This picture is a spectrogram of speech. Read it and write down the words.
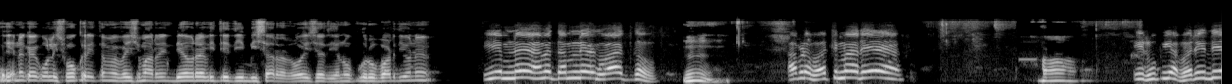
એને કંઈક ઓલી છોકરી તમે વૈશમાં રહીને દેવરાવી હતી બિચારા રોય છે એનું પૂરું પાડી દો ને. એમ નહીં અમે તમને એક વાત કહું. હમ. આપણે વચમાં રે હા. એ રૂપિયા ભરી દે.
